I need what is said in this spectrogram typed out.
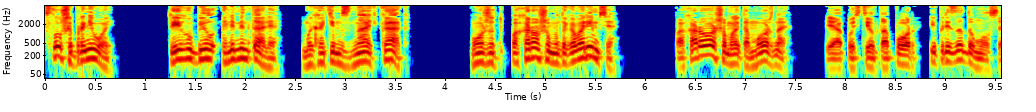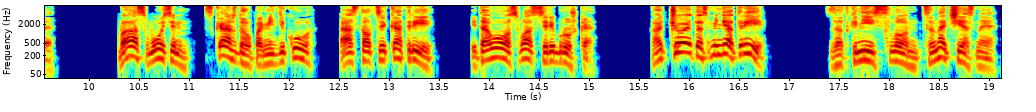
Слушай, броневой, ты убил элементаля. Мы хотим знать, как. Может, по-хорошему договоримся? По-хорошему это можно. Я опустил топор и призадумался. Вас восемь, с каждого по медику, а с толстяка три. Итого с вас серебрушка. А чё это с меня три? Заткнись, слон, цена честная.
